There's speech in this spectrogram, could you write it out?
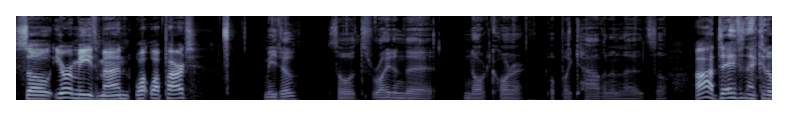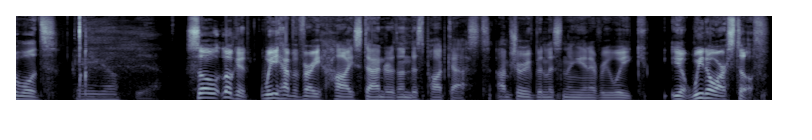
So you're a Meath man. What what part? Meath Hill, so it's right in the north corner, up by Cavan and Louth. So Ah, Dave's neck of the woods. There you go. yeah, So look at we have a very high standard on this podcast. I'm sure you've been listening in every week. You know, we know our stuff.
